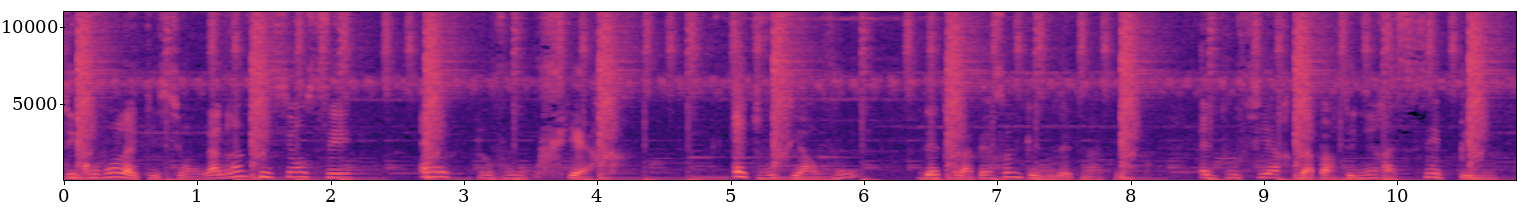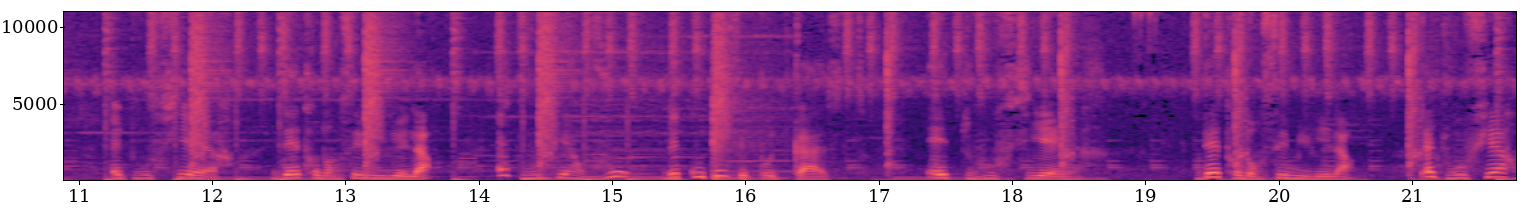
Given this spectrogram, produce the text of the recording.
découvrons la question. La grande question c'est êtes-vous fier? Êtes-vous fier, vous, d'être la personne que vous êtes maintenant? Êtes-vous fier d'appartenir à ces pays? Êtes-vous fier d'être dans ces milieux-là. Êtes-vous fier, vous, d'écouter ces podcasts? Êtes-vous fier d'être dans ces milieux-là? Êtes-vous fier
